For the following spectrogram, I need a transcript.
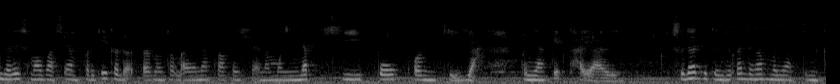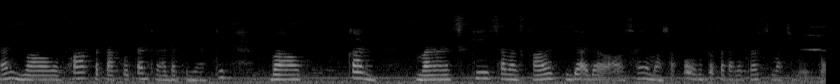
dari semua pasien pergi ke dokter untuk layanan profesional mengidap hipokondria, penyakit khayali sudah ditunjukkan dengan meyakinkan bahwa ketakutan terhadap penyakit bahkan meski sama sekali tidak ada alasan yang masuk untuk ketakutan semacam itu.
